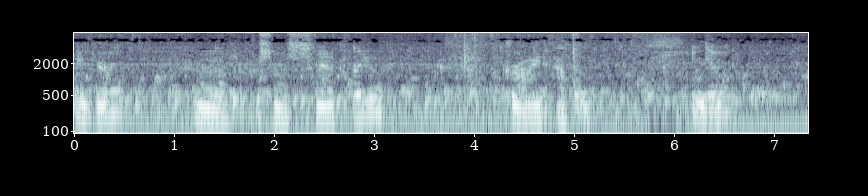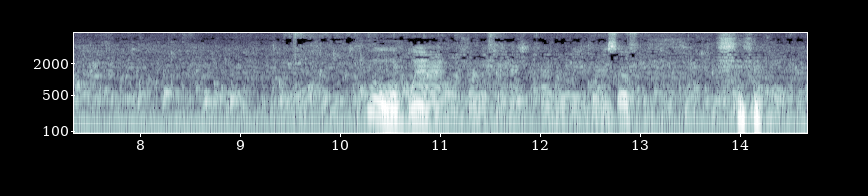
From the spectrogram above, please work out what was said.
Hey, girl. Uh, Christmas snack for you. Dried apple. Hey, girl. Oh, wow, that was really fast. Was really aggressive.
